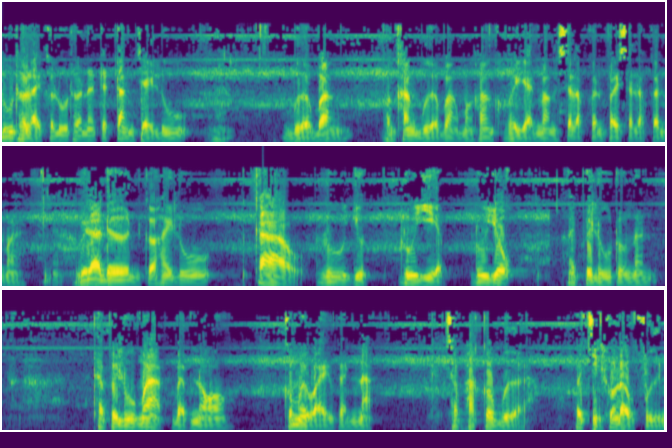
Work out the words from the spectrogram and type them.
รู้เท่าไหร่ก็รู้เท่านั้น แต่ตั้งใจรู้ เบื่อบ้าง บางครั้งเบื่อบ้าง บางครั้งขยันบ้างสลับกันไปสลับกันมา เวลาเดินก็ให้รู้ก้าว รู้หยุด รู้เหยียบ รู้ยก ให้ไปรู้ตรงนั้น ถ้าไปรู้มากแบบหนอก็ไม่ไหวกันหนัก สักพักก็เบื่อ เพราะจิตของเราฝืน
